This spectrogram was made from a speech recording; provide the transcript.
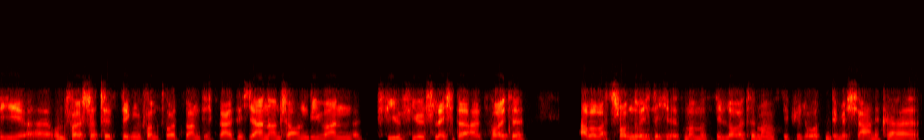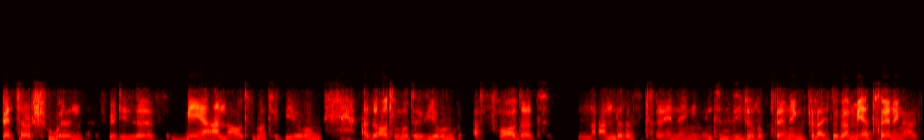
die äh, Unfallstatistiken von vor 20, 30 Jahren anschauen. Die waren viel, viel schlechter als heute. Aber was schon richtig ist, man muss die Leute, man muss die Piloten, die Mechaniker besser schulen für dieses Mehr an Automatisierung. Also Automatisierung erfordert ein anderes Training, ein intensiveres Training, vielleicht sogar mehr Training als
